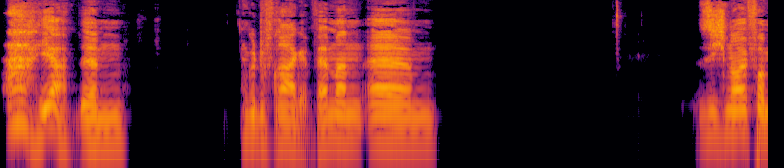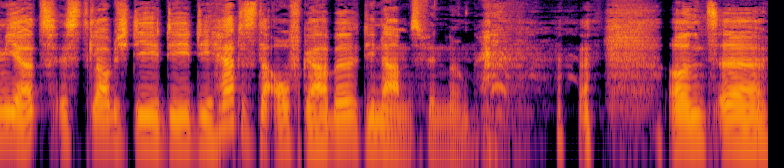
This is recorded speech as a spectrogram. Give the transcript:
Ah, ja, ähm, gute Frage. Wenn man ähm, sich neu formiert, ist, glaube ich, die, die, die härteste Aufgabe die Namensfindung. Und äh,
